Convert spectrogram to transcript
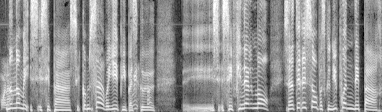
voilà Non, non, mais c'est pas, c'est comme ça, vous voyez. Et puis parce Oui, que c'est finalement, c'est intéressant parce que du point de départ,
